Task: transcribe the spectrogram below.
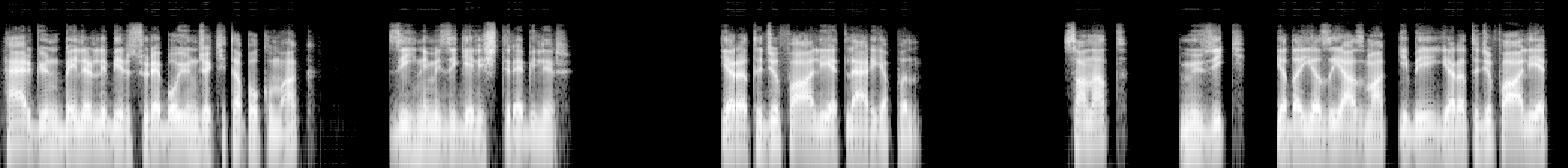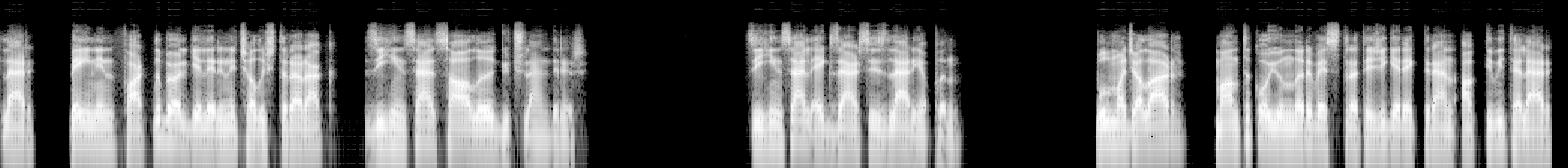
Her gün belirli bir süre boyunca kitap okumak, zihnimizi geliştirebilir. Yaratıcı faaliyetler yapın. Sanat, müzik ya da yazı yazmak gibi yaratıcı faaliyetler, beynin farklı bölgelerini çalıştırarak zihinsel sağlığı güçlendirir. Zihinsel egzersizler yapın. Bulmacalar, mantık oyunları ve strateji gerektiren aktiviteler,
